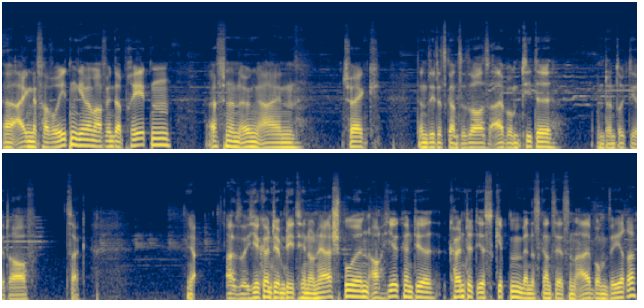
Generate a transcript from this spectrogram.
äh, eigene Favoriten. Gehen wir mal auf Interpreten, öffnen irgendeinen Track, dann sieht das Ganze so aus, Albumtitel und dann drückt ihr drauf. Zack. Ja, also hier könnt ihr im Lied hin und her spulen. Auch hier könnt ihr, könntet ihr skippen, wenn das Ganze jetzt ein Album wäre.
